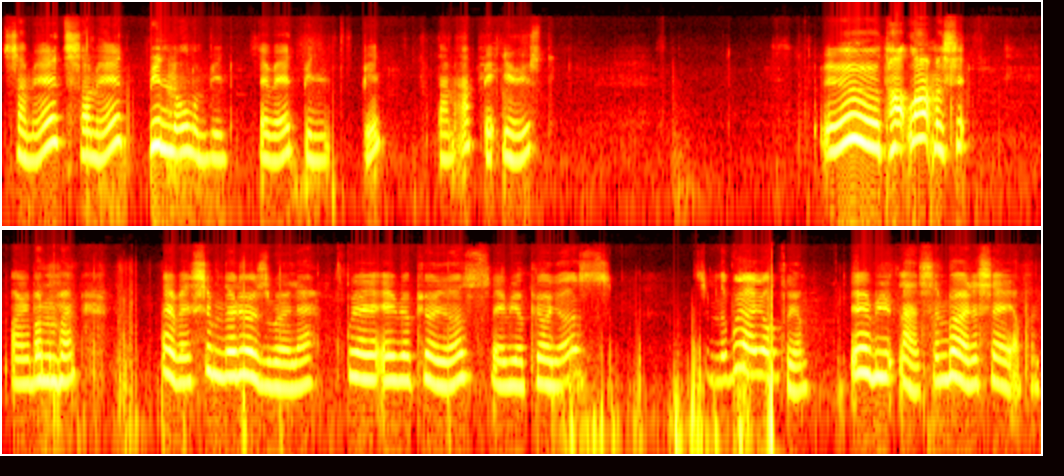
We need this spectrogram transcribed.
Samet, Samet. Bin oğlum bin. Evet bin, bin. Tamam bekliyoruz. Ee, tatlı atması. Arabanın ben. Evet şimdi arıyoruz böyle. Buraya ev yapıyoruz. Ev yapıyoruz. Şimdi buraya oturun. Ev büyüklensin. Böyle şey yapın.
